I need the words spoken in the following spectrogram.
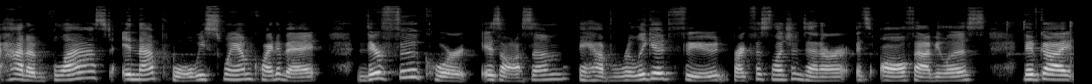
had a blast in that pool. We swam quite a bit. Their food court is awesome. They have really good food, breakfast, lunch, and dinner. It's all fabulous. They've got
